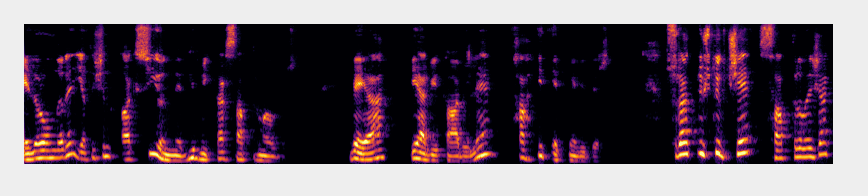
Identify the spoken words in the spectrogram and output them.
aileronları yatışın aksi yönüne bir miktar saptırmalıdır. Veya diğer bir tabirle tahdit etmelidir. Sürat düştükçe saptırılacak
